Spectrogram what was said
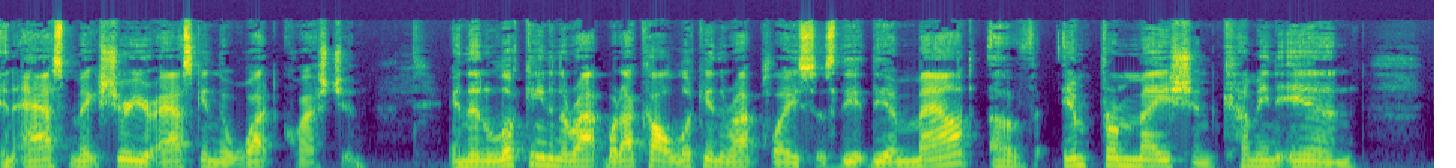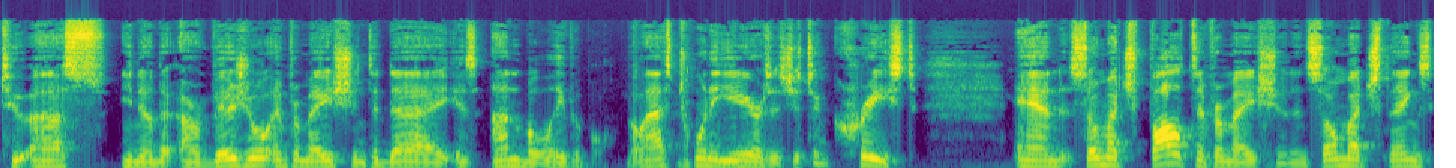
and ask, make sure you're asking the what question. And then looking in the right, what I call looking in the right places. The, the amount of information coming in to us, you know, the, our visual information today is unbelievable. The last 20 years, it's just increased. And so much false information and so much things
